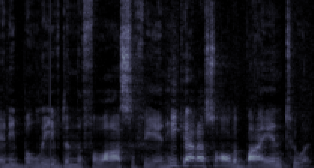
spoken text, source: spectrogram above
and he believed in the philosophy, and he got us all to buy into it.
